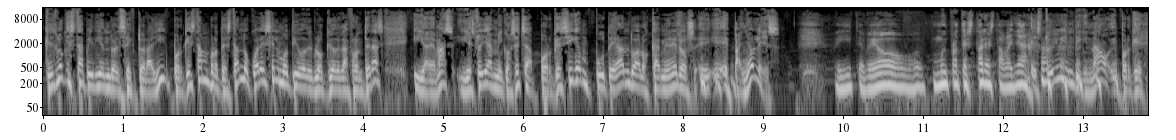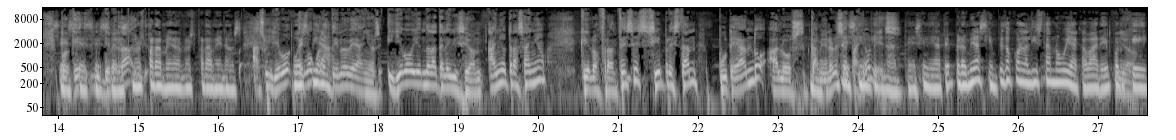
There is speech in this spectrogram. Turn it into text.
qué es lo que está pidiendo el sector allí, por qué están protestando, cuál es el motivo del bloqueo de las fronteras y además, y esto ya es mi cosecha, ¿por qué siguen puteando a los camioneros eh, eh, españoles? Oye, te veo muy protestor esta mañana. Estoy indignado y porque, porque Sí, sí, de verdad, No es para menos, no es para menos. Asun, llevo, Pues tengo mira. 49 años y llevo viendo la televisión año tras año que los franceses siempre están puteando a los camioneros es españoles. indignante, es indignante. Pero mira, si empiezo con la lista no voy a acabar, ¿eh? porque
